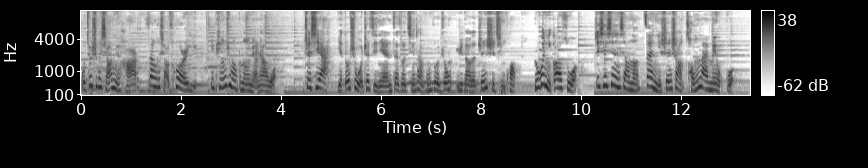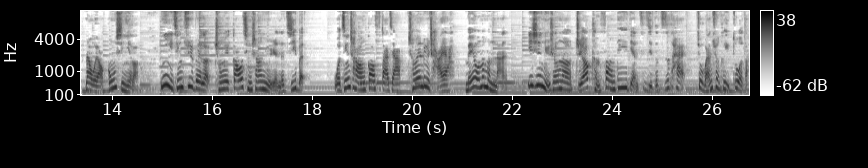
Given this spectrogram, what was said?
我就是个小女孩，犯个小错而已，你凭什么不能原谅我？”这些啊，也都是我这几年在做情感工作中遇到的真实情况。如果你告诉我这些现象呢，在你身上从来没有过，那我要恭喜你了，你已经具备了成为高情商女人的基本。我经常告诉大家，成为绿茶呀，没有那么难。一些女生呢，只要肯放低一点自己的姿态，就完全可以做到。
